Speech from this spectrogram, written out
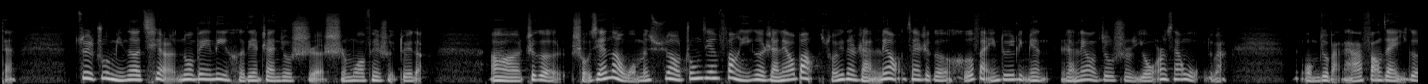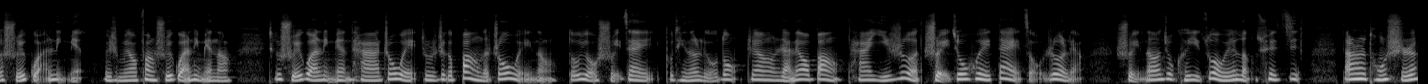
单。最著名的切尔诺贝利核电站就是石墨沸水堆的。啊，这个首先呢，我们需要中间放一个燃料棒。所谓的燃料，在这个核反应堆里面，燃料就是铀二三五，对吧？我们就把它放在一个水管里面。为什么要放水管里面呢？这个水管里面，它周围就是这个棒的周围呢，都有水在不停的流动。这样燃料棒它一热，水就会带走热量，水呢就可以作为冷却剂。当然，同时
